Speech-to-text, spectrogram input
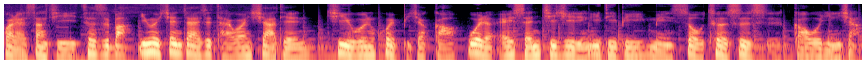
快来上机测试吧！因为现在是台湾夏天，气温会比较高。为了 SN770 ETB 免受测试时高温影响，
